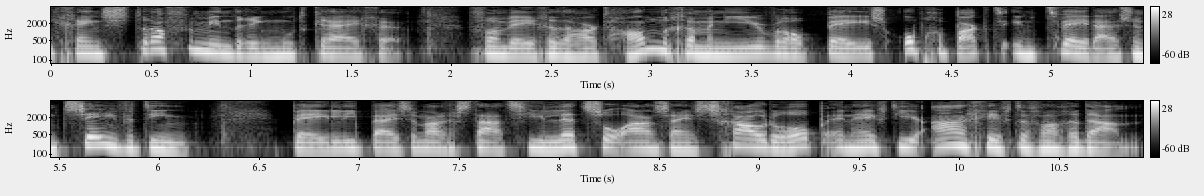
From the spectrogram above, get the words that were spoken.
geen strafvermindering moet krijgen. Vanwege de hardhandige manier waarop P. is opgepakt in 2017. P. liep bij zijn arrestatie letsel aan zijn schouder op en heeft hier aangifte van gedaan.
